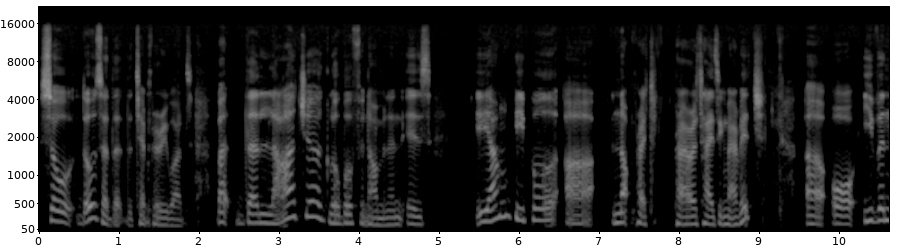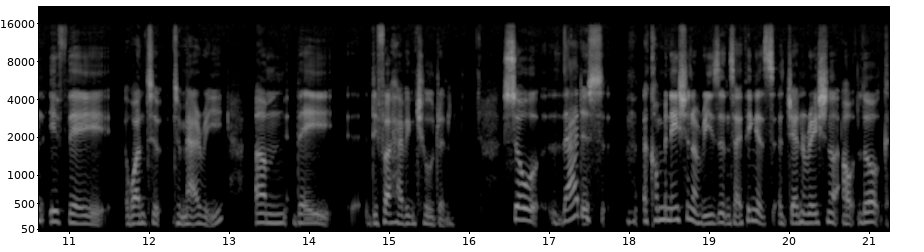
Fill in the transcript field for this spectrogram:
So those are the, the temporary ones. But the larger global phenomenon is young people are not prioritizing marriage, uh, or even if they want to, to marry, um, they defer having children. So that is a combination of reasons. I think it's a generational outlook.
